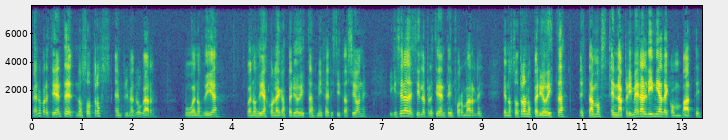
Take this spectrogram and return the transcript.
Bueno, presidente, nosotros, en primer lugar, muy buenos días. Buenos días, colegas periodistas, mis felicitaciones. Y quisiera decirle, presidente, informarle que nosotros los periodistas estamos en la primera línea de combate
